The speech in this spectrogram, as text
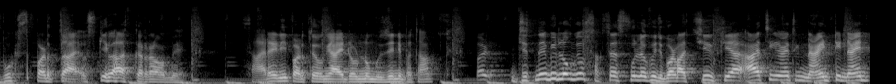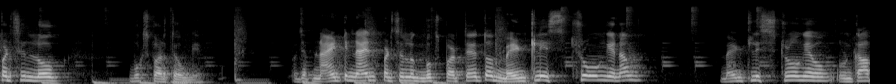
बुक्स पढ़ता है, उसकी बात कर रहा हूँ मैं। सारे नहीं पढ़ते होंगे आई डोंट नो मुझे नहीं पता। पर जितने भी लोग जो सक्सेसफुल है, कुछ बड़ा अचीव किया। I think I think ninety nine percent लोग बुक्स पढ़ते होंगे। जब नाइन्टी नाइन परसेंट लोग बुक्स पढ़ते हैं तो मेंटली स्ट्रोंग है ना मेंटली स्ट्रोंग है वो। उनका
